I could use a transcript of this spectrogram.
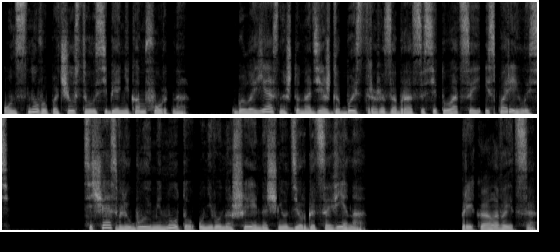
он снова почувствовал себя некомфортно. Было ясно, что надежда быстро разобраться с ситуацией испарилась. Сейчас в любую минуту у него на шее начнет дергаться вена. Прикалывается.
